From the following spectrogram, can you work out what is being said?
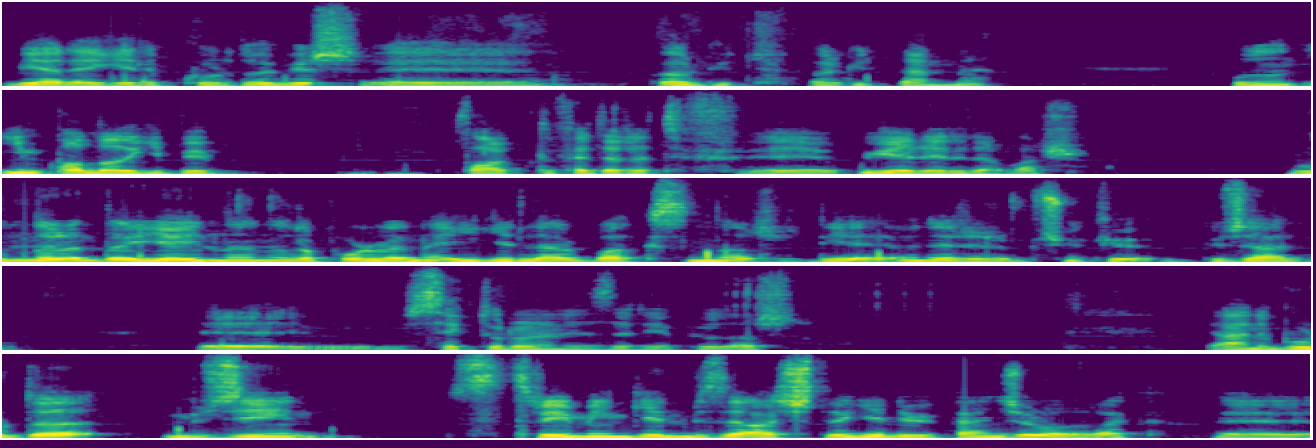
bir araya gelip kurduğu bir e, örgüt, örgütlenme. Bunun Impala gibi farklı federatif e, üyeleri de var. Bunların da yayınlarının raporlarına ilgililer baksınlar diye öneririm. Çünkü güzel e, sektör analizleri yapıyorlar. Yani burada müziğin, streamingin bize açtığı yeni bir pencere olarak e,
